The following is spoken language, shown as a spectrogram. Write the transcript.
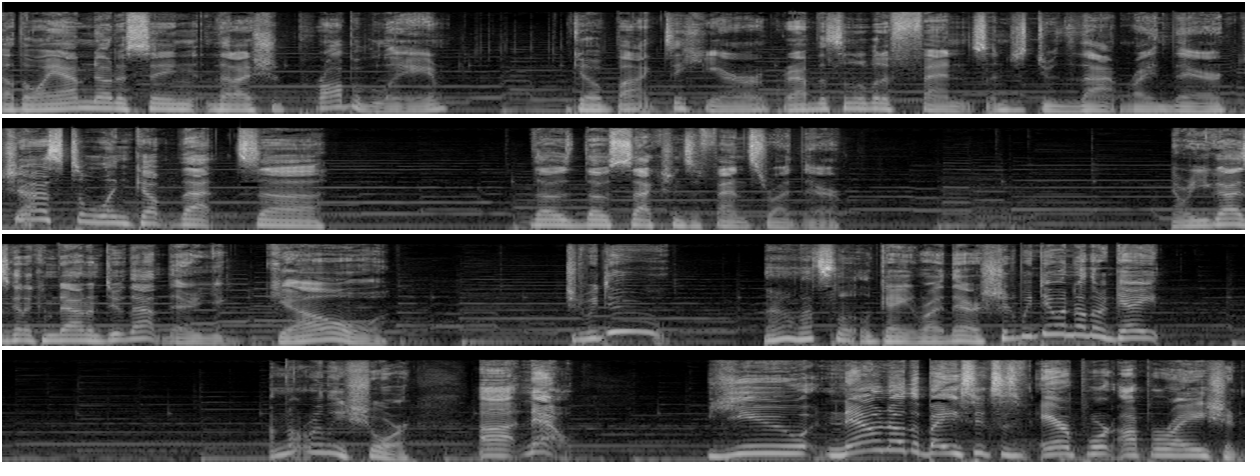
Although I am noticing that I should probably go back to here, grab this little bit of fence and just do that right there, just to link up that, uh, those, those sections of fence right there. Now, are you guys going to come down and do that? There you go. Should we do Oh, that's a little gate right there. Should we do another gate? I'm not really sure. Uh, now, you now know the basics of airport operation.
